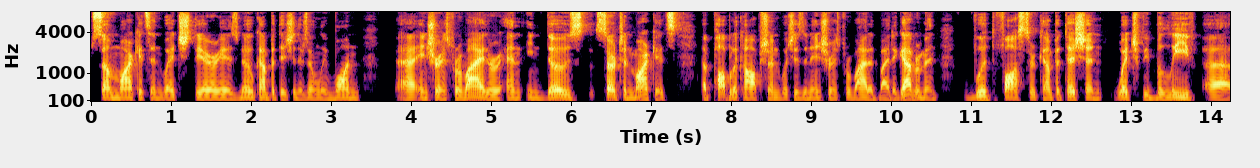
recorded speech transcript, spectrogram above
some markets in which there is no competition. There's only one uh, insurance provider, and in those certain markets, a public option, which is an insurance provided by the government, would foster competition, which we believe uh,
